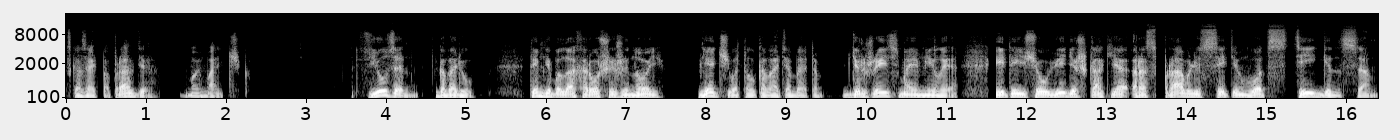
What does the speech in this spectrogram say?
Сказать по правде, мой мальчик, «Сьюзен, — говорю, — ты мне была хорошей женой, нечего толковать об этом. Держись, моя милая, и ты еще увидишь, как я расправлюсь с этим вот Стигенсом».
